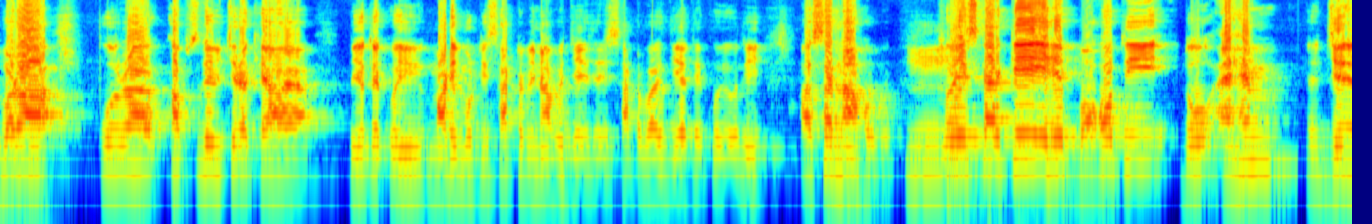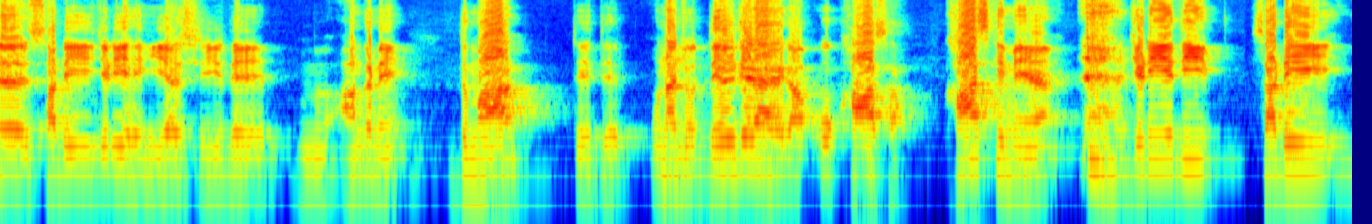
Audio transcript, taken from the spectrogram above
ਬੜਾ ਪੂਰਾ ਕਪਸ ਦੇ ਵਿੱਚ ਰੱਖਿਆ ਹੋਇਆ ਵੀ ਉਤੇ ਕੋਈ ਮਾੜੀ ਮੋਟੀ ਸੱਟ ਵੀ ਨਾ ਵੱਜੇ ਤੇ ਸੱਟ ਵੱਜਦੀ ਹੈ ਤੇ ਕੋਈ ਉਹਦੀ ਅਸਰ ਨਾ ਹੋਵੇ। ਹੂੰ। ਸੋ ਇਸ ਕਰਕੇ ਇਹ ਬਹੁਤ ਹੀ ਦੋ ਅਹਿਮ ਸਾਡੀ ਜਿਹੜੀ ਹੈਗੀ ਆ ਸਰੀਰ ਦੇ ਅੰਗ ਨੇ ਦਿਮਾਗ ਤੇ ਦਿਲ। ਉਹਨਾਂ ਚੋਂ ਦਿਲ ਜਿਹੜਾ ਹੈਗਾ ਉਹ ਖਾਸ ਆ। ਖਾਸ ਕਿਵੇਂ ਆ? ਜਿਹੜੀ ਇਹਦੀ ਸਾਡੀ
